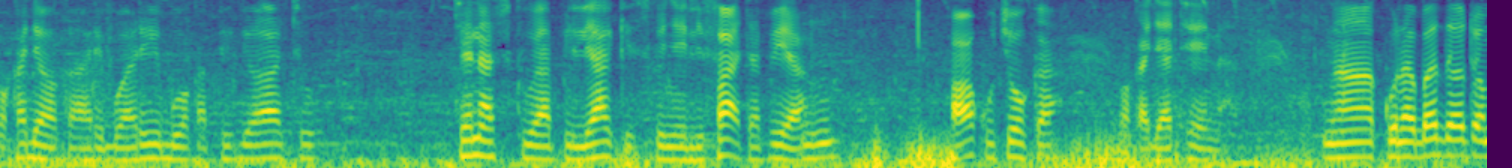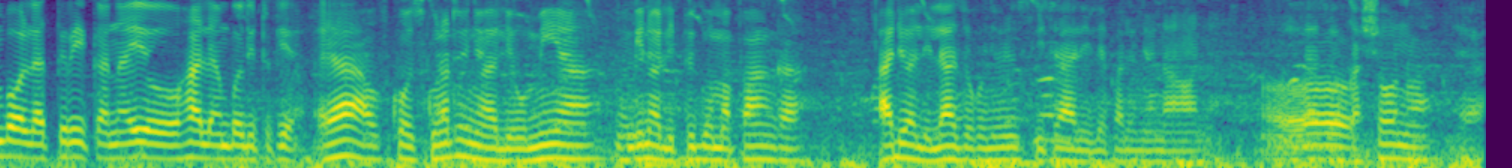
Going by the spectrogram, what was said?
wakaja wakaharibu haribu, wakapiga watu. Tena siku ya pili yake, siku yenye ilifuata pia mm hawakuchoka, wakaja tena. Na kuna baadhi ya watu ambao waliathirika na hiyo hali ambayo ilitukia. Yeah, of course kuna watu wenye waliumia, wengine walipigwa mapanga hadi walilazwa kwenye hospitali ile pale unaona. Walilazwa wakashonwa. Yeah.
